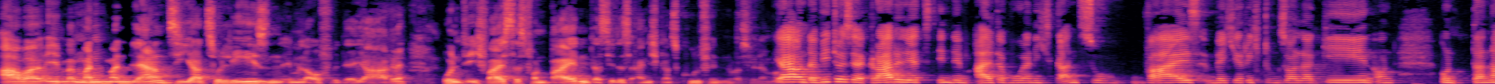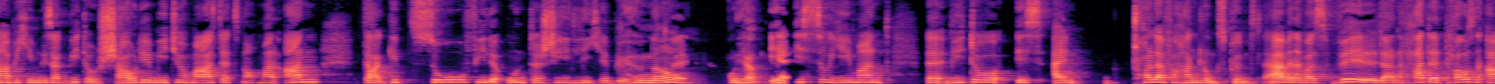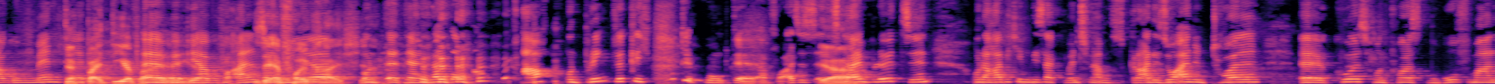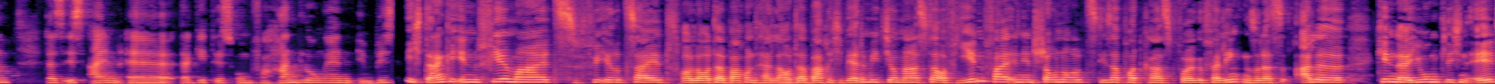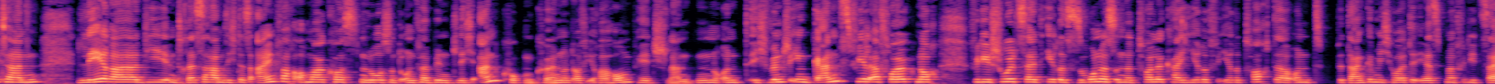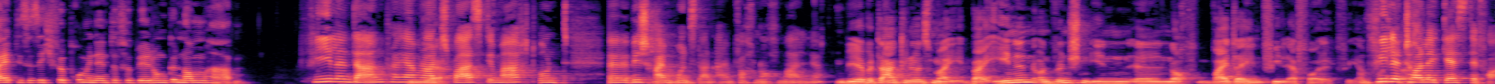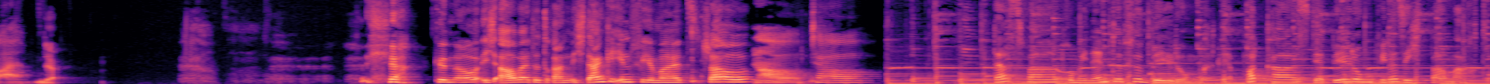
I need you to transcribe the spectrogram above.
Aber man, mhm. man lernt sie ja zu lesen im Laufe der Jahre. Und ich weiß das von beiden, dass sie das eigentlich ganz cool finden, was wir da machen. Ja, und der Vito ist ja gerade jetzt in dem Alter, wo er nicht ganz so weiß, in welche Richtung soll er gehen und und dann habe ich ihm gesagt, Vito, schau dir Meet Your Master jetzt nochmal an. Da gibt's so viele unterschiedliche Berufe. Genau. Und ja. er ist so jemand, äh, Vito ist ein toller Verhandlungskünstler. Wenn er was will, dann hat er tausend Argumente. Ja, bei dir vor allem. Äh, ja, vor allem sehr erfolgreich. Ja. Und äh, der hört dann auf und bringt wirklich gute Punkte hervor. Also es ist kein Blödsinn. Und da habe ich ihm gesagt, Mensch, wir haben gerade so einen tollen äh, Kurs von Thorsten Hofmann. Das ist ein, äh, da geht es um Verhandlungen im Business. Ich danke Ihnen vielmals für Ihre Zeit, Frau Lauterbach und Herr Lauterbach. Ich werde Meet Your Master auf jeden Fall in den Show Notes dieser Podcast-Folge verlinken, sodass alle Kinder, Jugendlichen, Eltern, Lehrer, die Interesse haben, sich das einfach auch mal kostenlos und unverbindlich angucken können und auf Ihrer Homepage landen. Und ich wünsche Ihnen ganz viel Erfolg noch für die Schulzeit Ihres Sohnes und eine tolle Karriere für Ihre Tochter und bedanke mich heute erstmal für die Zeit, die Sie sich für Prominente für Bildung genommen haben. Vielen Dank, Frau Herrmann, ja. hat Spaß gemacht und äh, wir schreiben uns dann einfach nochmal. Ja? Wir bedanken uns mal bei Ihnen und wünschen Ihnen äh, noch weiterhin viel Erfolg für Ihren Und viele Podcast. tolle Gäste vor allem. Ja. Ja, genau. Ich arbeite dran. Ich danke Ihnen vielmals. Ciao. Ciao. Ciao. Das war Prominente für Bildung, der Podcast, der Bildung wieder sichtbar macht.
